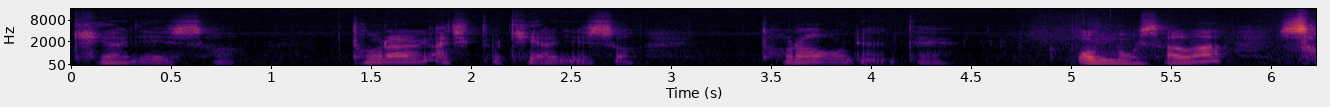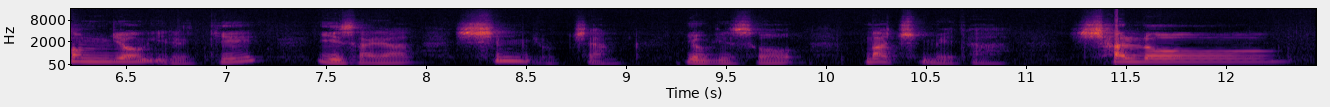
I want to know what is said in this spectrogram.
기한이 있어. 돌아올 아직도 기한이 있어. 돌아오면 돼. 온 목사와 성경 읽기 이사야 16장 여기서 마칩니다. 샬롬.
